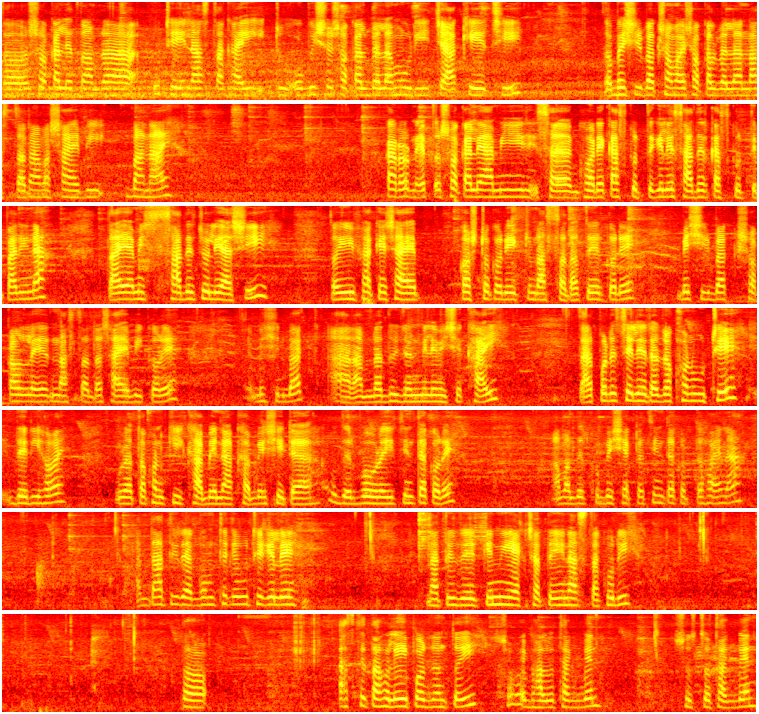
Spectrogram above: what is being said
তো সকালে তো আমরা উঠেই নাস্তা খাই, একটু অবশ্য সকালবেলা মুড়ি, চা খেয়েছি। তো বেশিরভাগ সময় সকালবেলা নাস্তাটা আমার সাহেবই বানায়। কারণ এত সকালে আমি ঘরে কাজ করতে গেলে সাদের কাজ করতে পারি না, তাই আমি সাদে চলে আসি। তো এই ফাঁকে সাহেব কষ্ট করে একটু নাস্তাটা তৈরি করে, বেশিরভাগ সকালের নাস্তাটা সাহেবই করে, বেশিরভাগ। আর আমরা দুজন মিলেমিশে খাই। তারপরে ছেলেরা যখন উঠে দেরি হয়, ওরা তখন কি খাবে না খাবে সেটা ওদের বউরাই চিন্তা করে। আমাদের খুব বেশি একটা চিন্তা করতে হয় না। আর নাতিরা ঘুম থেকে উঠে গেলে নাতিদেরকে নিয়ে একসাথেই নাস্তা করি। তো আজকে তাহলে এই পর্যন্তই। সবাই ভালো থাকবেন, সুস্থ থাকবেন,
